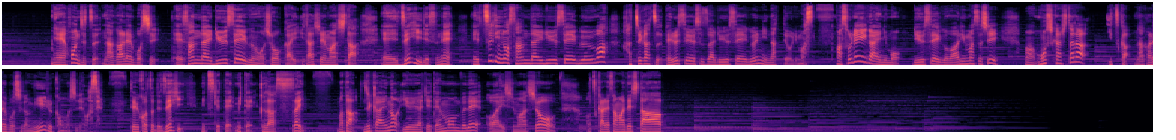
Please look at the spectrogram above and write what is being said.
えー、本日、流れ星、えー、三大流星群を紹介いたしました。えー、ぜひですね、えー、次の三大流星群は8月、ペルセウス座流星群になっております。まあ、それ以外にも流星群はありますし、まあ、もしかしたらいつか流れ星が見えるかもしれません。ということで、ぜひ見つけてみてください。また次回の夕焼け天文部でお会いしましょう。お疲れ様でした。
